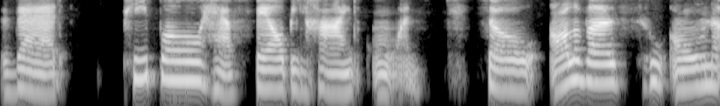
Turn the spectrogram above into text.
that people have fell behind on. So, all of us who own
